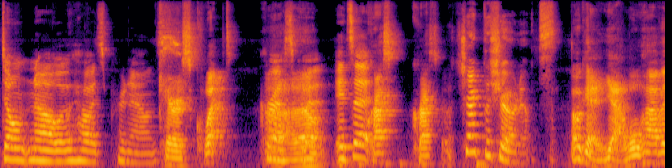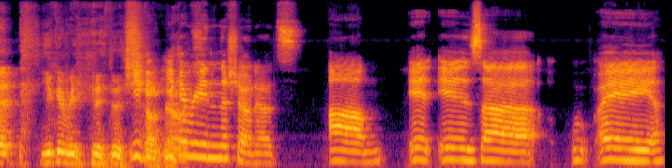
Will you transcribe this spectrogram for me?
don't know how it's pronounced. Karasquet. Karaskoet. It's a. Cras- Cras- Check the show notes. okay, yeah, we'll have it. You can read it in the you show can, you can notes. read in the show notes. Um, it is uh, a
